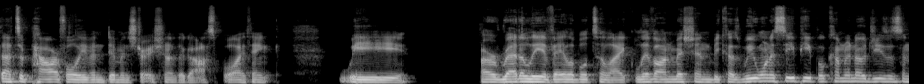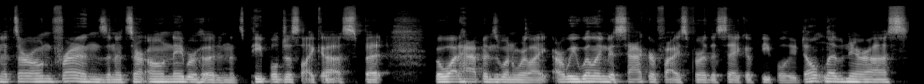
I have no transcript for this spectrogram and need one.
That's a powerful even demonstration of the gospel. I think we are readily available to like live on mission because we want to see people come to know Jesus and it's our own friends and it's our own neighborhood and it's people just like us. But but what happens when we're like, are we willing to sacrifice for the sake of people who don't live near us,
